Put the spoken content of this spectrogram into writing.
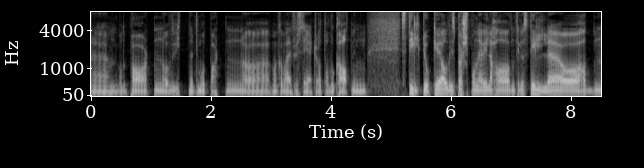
eh, både parten og vitnet til motparten, og man kan være frustrert over at advokaten min stilte jo ikke alle de spørsmålene jeg ville ha den til å stille, og hadde,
